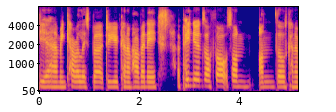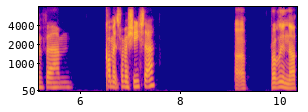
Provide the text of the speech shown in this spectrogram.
Yeah. I mean, Karolis, but do you kind of have any opinions or thoughts on on those kind of um, comments from there? Uh, probably not.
